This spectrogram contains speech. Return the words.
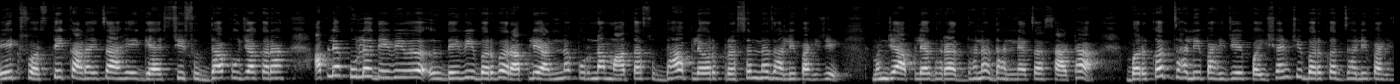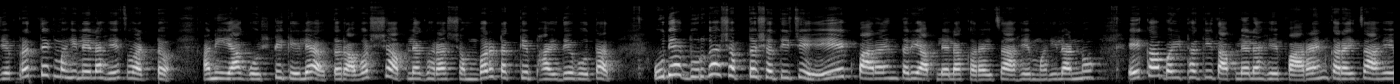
एक स्वस्तिक काढायचं आहे. गॅसची सुद्धा पूजा करा. आपल्या कुलदेवी देवीबरोबर आपली अन्नपूर्णा मातासुद्धा आपल्यावर प्रसन्न झाली पाहिजे. म्हणजे आपल्या घरात धनधान्याचा साठा बरकत झाली पाहिजे. पैशांची बरकत झाली पाहिजे. प्रत्येक महिलेला हेच वाटतं. आणि या गोष्टी केल्या तर अवश्य आपल्या घरात शंभर टक्के फायदे होतात. उद्या दुर्गा सप्तशतीचे एक पारायण तरी आपल्याला करायचं आहे. महिलांनो एका बैठकीत आपल्याला हे पारायण करायचं आहे.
